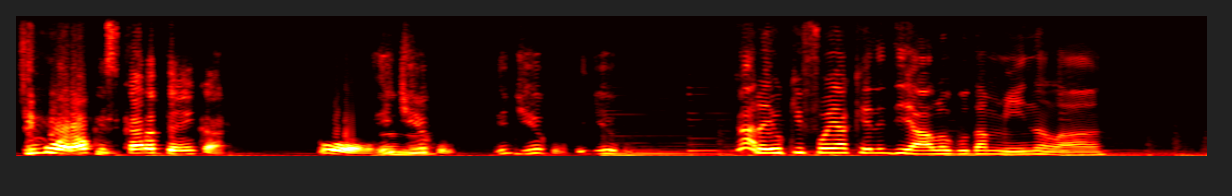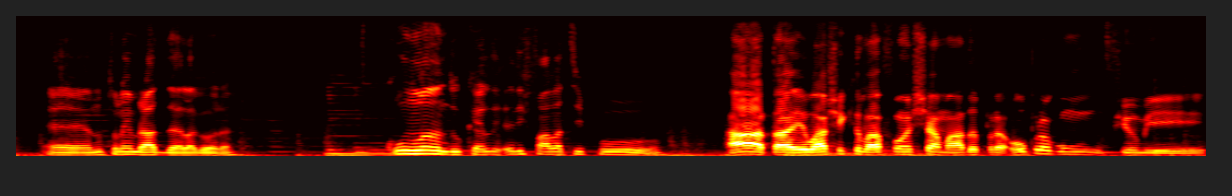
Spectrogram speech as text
Que moral que esse cara tem, cara. Pô, ridículo. Uhum. Ridículo, ridículo. Cara, e o que foi aquele diálogo da mina lá? É, eu não tô lembrado dela agora. Com o Lando, que ele, ele fala tipo. Ah, tá. Eu acho que lá foi uma chamada para ou pra algum filme.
